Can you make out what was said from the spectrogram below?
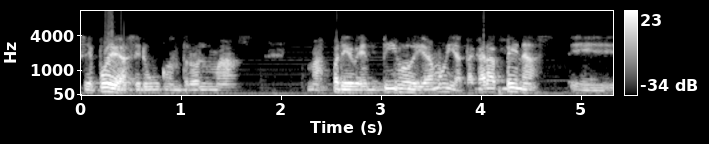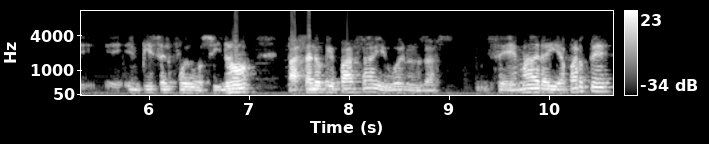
se puede hacer un control más, más preventivo, digamos, y atacar apenas eh, eh, empieza el fuego. Si no, pasa lo que pasa y bueno, ya se desmadra. Y aparte,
